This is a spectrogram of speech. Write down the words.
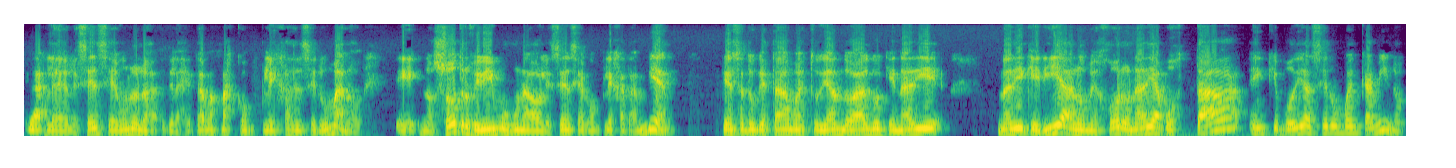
la, adolescencia es una de las etapas más complejas del ser humano. Eh, nosotros vivimos una adolescencia compleja también. Piensa tú que estábamos estudiando algo que nadie nadie quería a lo mejor o nadie apostaba en que podía ser un buen camino.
